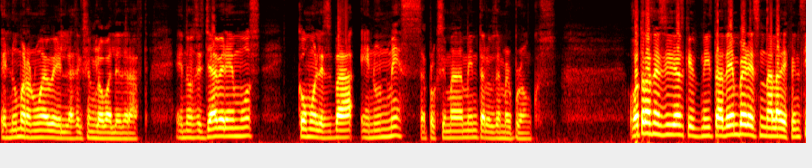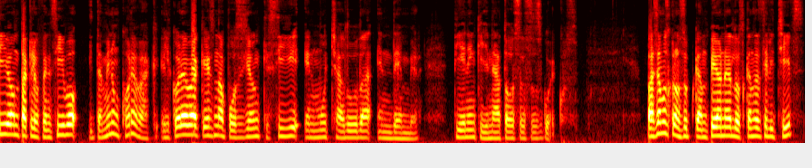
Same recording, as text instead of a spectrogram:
el número 9 en la sección global de draft. Entonces ya veremos cómo les va en un mes aproximadamente a los Denver Broncos. Otras necesidades que necesita Denver es un ala defensiva, un tackle ofensivo y también un coreback. El coreback es una posición que sigue en mucha duda en Denver. Tienen que llenar todos esos huecos. Pasemos con los subcampeones, los Kansas City Chiefs,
